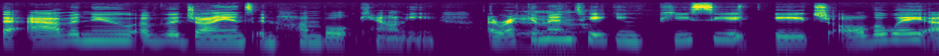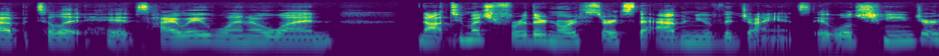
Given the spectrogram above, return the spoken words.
The Avenue of the Giants in Humboldt County. I recommend Yeah. taking PCH all the way up till it hits Highway 101 not too much further north starts the Avenue of the Giants. It will change your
